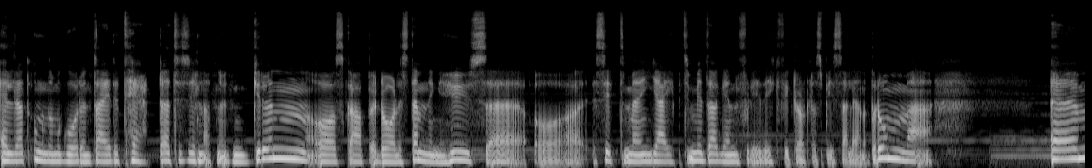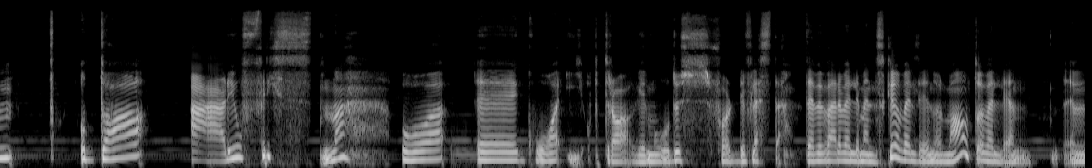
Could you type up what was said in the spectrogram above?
eller at ungdommer går rundt og er irriterte tilsynelatende uten grunn og skaper dårlig stemning i huset og sitter med en geip til middagen fordi de ikke fikk lov til å spise alene på rommet. Um, og da er det jo fristende å eh, gå i oppdragermodus for de fleste. Det vil være veldig menneskelig og veldig normalt, og veldig en, en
